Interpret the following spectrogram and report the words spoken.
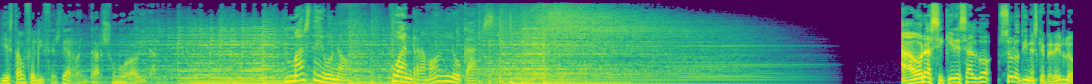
y están felices de arrancar su nueva vida. Más de uno. Juan Ramón Lucas. Ahora si quieres algo, solo tienes que pedirlo.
